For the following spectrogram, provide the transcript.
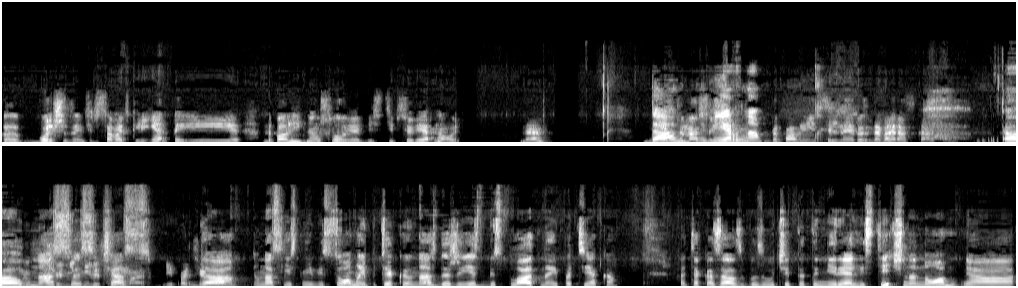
э, больше заинтересовать клиента и дополнительные условия ввести. Все верно, Оль? Да? Да, у нас верно. Дополнительные. Давай расскажем. А, у нас сейчас, ипотека. да, у нас есть невесомая ипотека, и у нас даже есть бесплатная ипотека. Хотя, казалось бы, звучит это нереалистично, но а,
